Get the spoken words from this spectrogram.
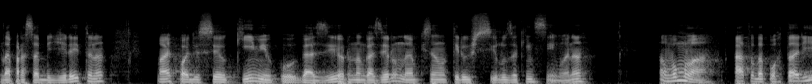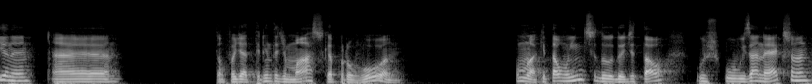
dá para saber direito, né? Mas pode ser o químico, o gazeiro. Não, gazeiro não é, porque senão teria os silos aqui em cima, né? Então vamos lá. Ata da portaria, né? É... Então foi dia 30 de março que aprovou. Vamos lá, aqui está o índice do, do edital, os, os anexos, né?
